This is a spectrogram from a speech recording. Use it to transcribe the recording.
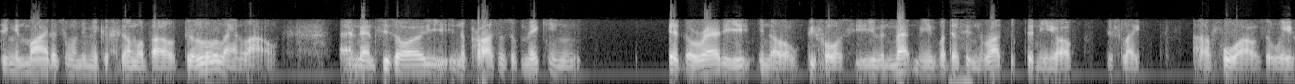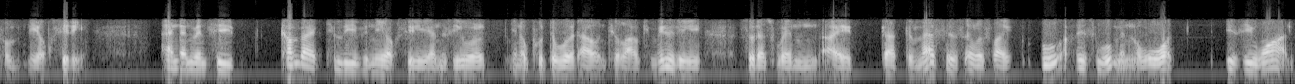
thing in mind that she wanted to make a film about the lowland Lao, and then she's already in the process of making it already, you know, before she even met me. But that's in Rochester, New York. It's like uh, four hours away from New York City. And then when she come back to live in New York City and she will, you know, put the word out into our community, so that's when I got the message. I was like, who are this woman? What is he want?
